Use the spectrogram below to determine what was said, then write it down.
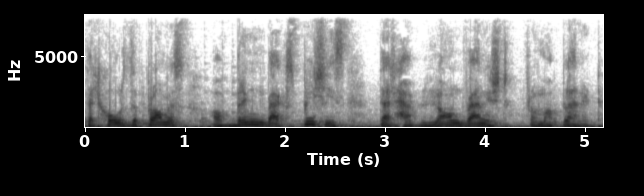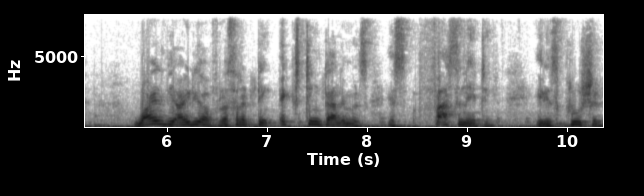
that holds the promise of bringing back species that have long vanished from our planet. While the idea of resurrecting extinct animals is fascinating, it is crucial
